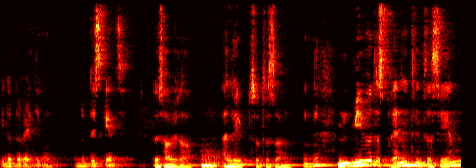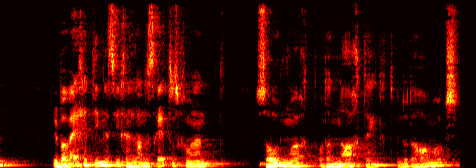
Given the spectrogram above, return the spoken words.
in der Bewältigung. Und um das geht's. Das habe ich da erlebt sozusagen. Mhm. Mir würde es brennend interessieren, über welche Dinge sich ein Landesrettungskommandant Sorgen macht oder nachdenkt. Wenn du daheim hockst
